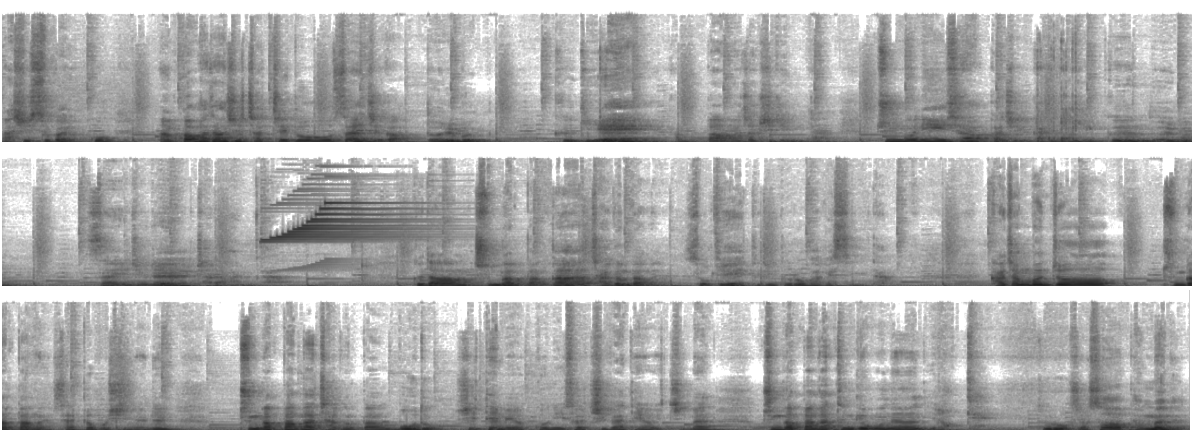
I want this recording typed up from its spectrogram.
아실 수가 있고 안방 화장실 자체도 사이즈가 넓은 크기의 안방 화장실입니다. 충분히 샤워까지 가능하게끔 넓은 사이즈를 자랑합니다. 그 다음 중간방과 작은 방을 소개해 드리도록 하겠습니다. 가장 먼저 중간방을 살펴보시면은 중간방과 작은 방 모두 시스템 에어컨이 설치가 되어 있지만 중간방 같은 경우는 이렇게 들어오셔서 벽면을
